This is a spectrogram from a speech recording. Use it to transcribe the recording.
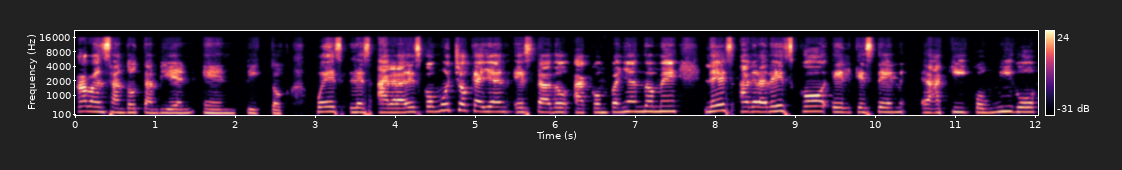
avanzando también en TikTok. Pues les agradezco mucho que hayan estado acompañándome. Les agradezco el que estén aquí conmigo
